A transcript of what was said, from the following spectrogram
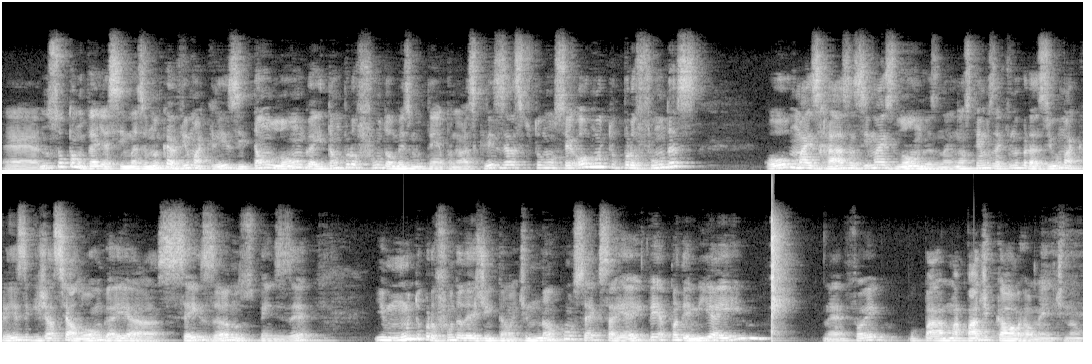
é, não sou tão velho assim, mas eu nunca vi uma crise tão longa e tão profunda ao mesmo tempo, né, as crises elas costumam ser ou muito profundas ou mais rasas e mais longas, né, nós temos aqui no Brasil uma crise que já se alonga aí há seis anos, bem dizer, e muito profunda desde então. A gente não consegue sair. Aí veio a pandemia aí, né, foi uma pá de cal realmente, não?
